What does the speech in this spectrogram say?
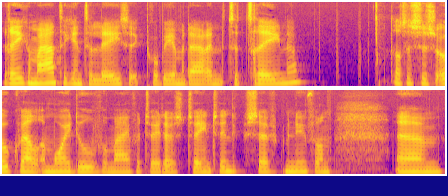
regelmatig in te lezen. Ik probeer me daarin te trainen. Dat is dus ook wel een mooi doel voor mij voor 2022, besef ik me nu van. Um,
